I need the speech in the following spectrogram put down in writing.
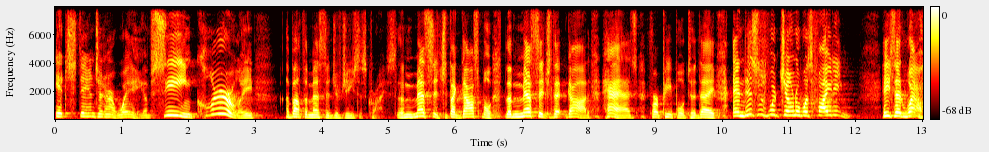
it stands in our way of seeing clearly about the message of Jesus Christ, the message, the gospel, the message that God has for people today. And this is what Jonah was fighting. He said, Well,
